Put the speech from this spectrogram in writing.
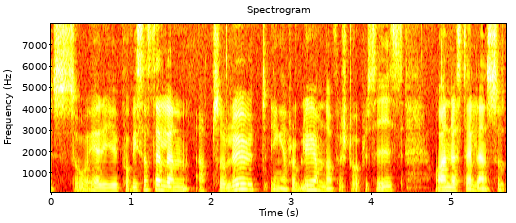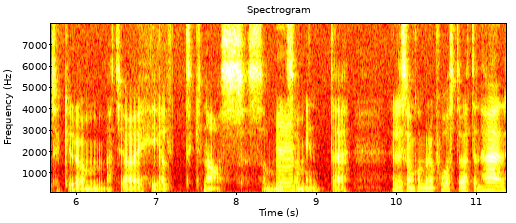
så är det ju på vissa ställen absolut inga problem, de förstår precis. Och andra ställen så tycker de att jag är helt knas som Mm. liksom inte eller som kommer att påstå att den här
